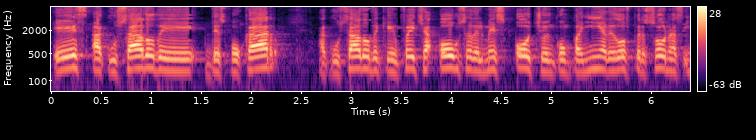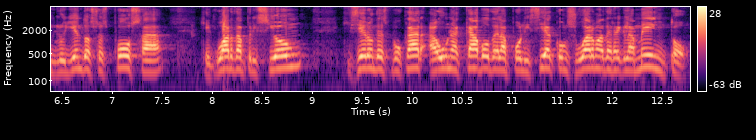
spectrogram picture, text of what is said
Es acusado de despojar, acusado de que en fecha 11 del mes 8, en compañía de dos personas, incluyendo a su esposa, que guarda prisión, quisieron despojar a un cabo de la policía con su arma de reglamento.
